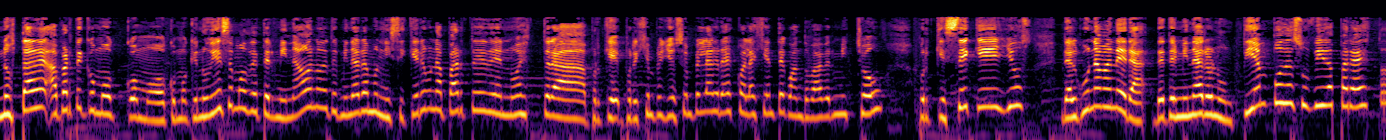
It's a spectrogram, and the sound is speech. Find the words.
No está, aparte como, como, como que no hubiésemos determinado, no determináramos ni siquiera una parte de nuestra, porque por ejemplo yo siempre le agradezco a la gente cuando va a ver mi show, porque sé que ellos de alguna manera determinaron un tiempo de sus vidas para esto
